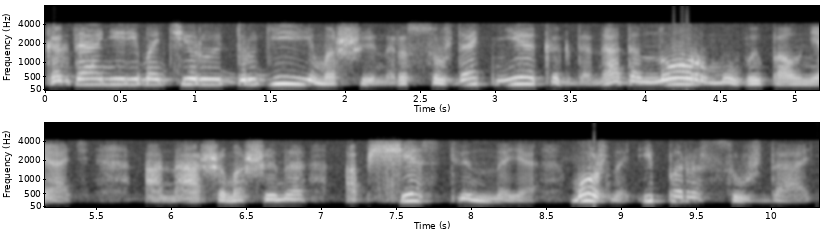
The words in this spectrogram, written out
когда они ремонтируют другие машины, рассуждать некогда, надо норму выполнять. А наша машина общественная, можно и порассуждать.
